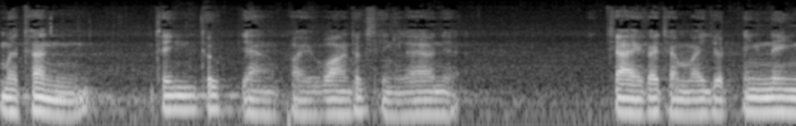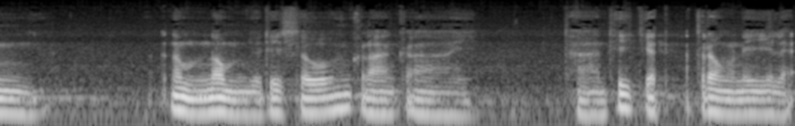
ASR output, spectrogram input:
เมื่อท่านทิ้งทุกอย่างปล่อยวางทุกสิ่งแล้วเนี่ย ใจก็จะมาหยุดนิ่งๆ นุ่มๆ อยู่ที่ศูนย์กลางกาย ฐานที่เจ็ดตรงนี้แหละ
